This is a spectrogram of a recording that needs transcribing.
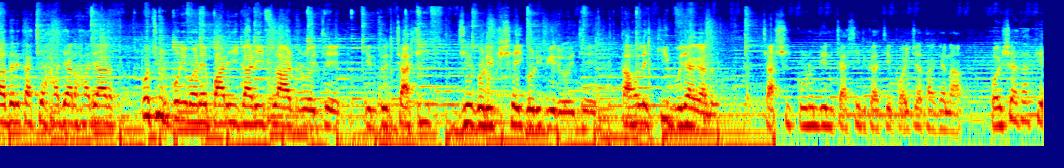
তাদের কাছে হাজার হাজার প্রচুর পরিমাণে বাড়ি গাড়ি ফ্ল্যাট রয়েছে। কিন্তু চাষি যে গরিব সেই গরিবই রয়েছে। তাহলে কি বোঝা গেল? চাষি কোনোদিন চাষির কাছে পয়সা থাকে না। পয়সা থাকে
